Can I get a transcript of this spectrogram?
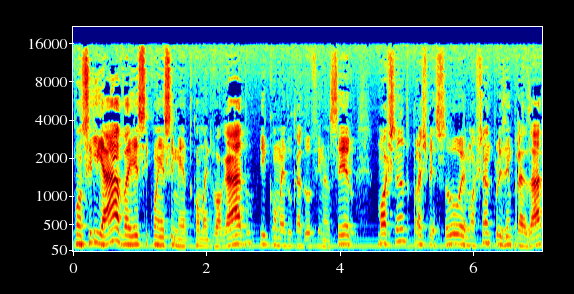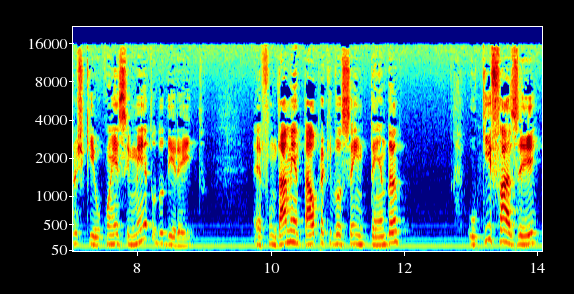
conciliava esse conhecimento como advogado e como educador financeiro, mostrando para as pessoas, mostrando para os empresários que o conhecimento do direito é fundamental para que você entenda o que fazer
